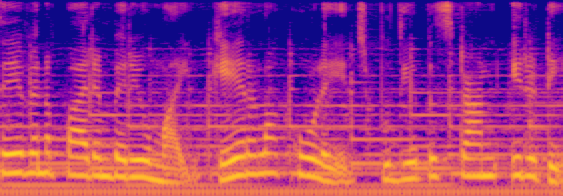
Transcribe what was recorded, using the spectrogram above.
സേവന പാരമ്പര്യവുമായി കേരള കോളേജ് പുതിയ bus stand Iritty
